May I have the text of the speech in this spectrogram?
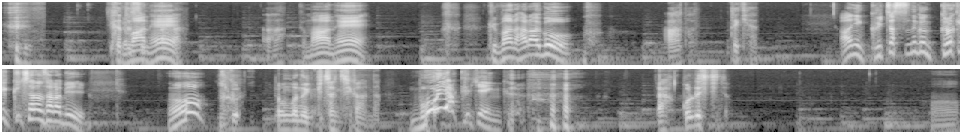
그만해. 됐습니다. 아, 그만해. 그만하라고. 아 나, 어떻게 해야 아니 글자 쓰는 건 그렇게 귀찮은 사람이 어? 이거 이런 거는 귀찮지가 않아 뭐야 그게? 자 고르시죠 어,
